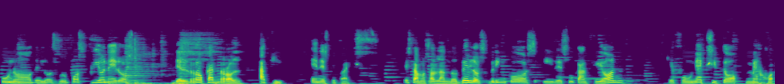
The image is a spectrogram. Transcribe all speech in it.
uno de los grupos pioneros del rock and roll aquí, en este país. Estamos hablando de Los Brincos y de su canción que fue un éxito mejor.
